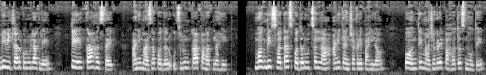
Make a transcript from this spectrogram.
मी विचार करू लागले ते का हसतायत? आणि माझा पदर उचलून का पाहत नाहीत? मग मी स्वतःच पदर उचलला आणि त्यांच्याकडे पाहिलं. पण ते माझ्याकडे पाहतच नव्हते.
